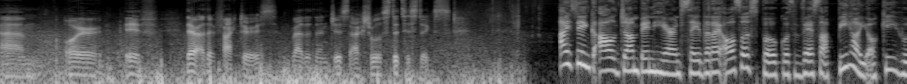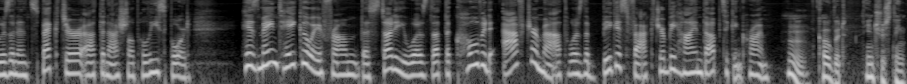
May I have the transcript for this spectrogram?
um, or if there are other factors rather than just actual statistics. I think I'll jump in here and say that I also spoke with Vesa Pihajoki, who is an inspector at the National Police Board. His main takeaway from the study was that the COVID aftermath was the biggest factor behind the uptick in crime. Hmm, COVID. Interesting.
